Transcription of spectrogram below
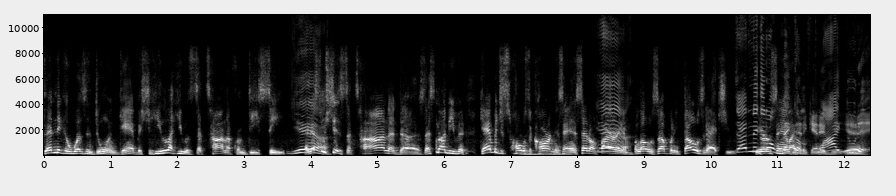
that nigga wasn't doing Gambit shit. He looked like he was Zatanna from DC. And that's Yeah. some shit Zatanna does. That's not even Gambit just holds the card in his hand, set on fire, and it blows up when he throws it at you. That nigga You know don't make Like- them Kinetic fly energy, through yeah. the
